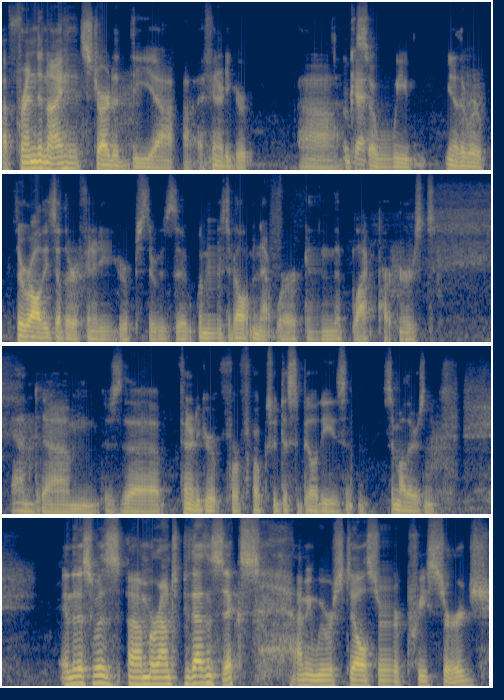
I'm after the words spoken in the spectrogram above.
a, friend and I had started the uh, affinity group. Uh, okay. So we, you know, there were there were all these other affinity groups. There was the Women's Development Network and the Black Partners and um, there's the affinity group for folks with disabilities and some others. And and this was um, around 2006 i mean we were still sort of pre-surge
